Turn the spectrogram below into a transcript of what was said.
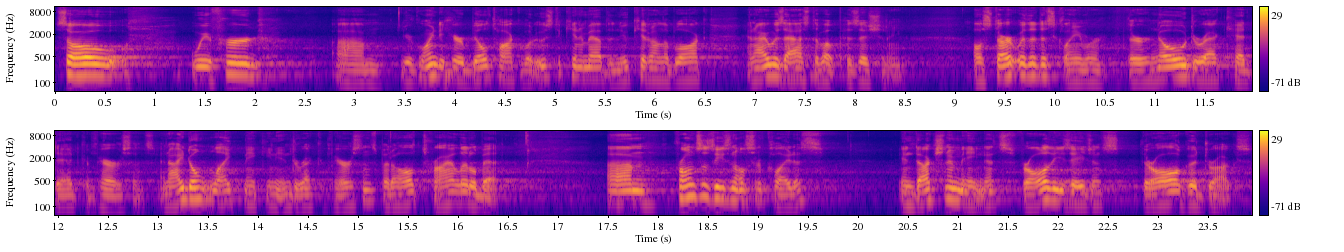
So we've heard, um, you're going to hear Bill talk about ustekinumab, the new kid on the block, and I was asked about positioning. I'll start with a disclaimer. There are no direct head-to-head comparisons. And I don't like making indirect comparisons, but I'll try a little bit. Um, Crohn's disease and ulcerative colitis, induction and maintenance, for all of these agents, they're all good drugs.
